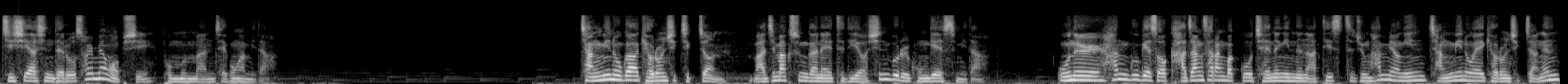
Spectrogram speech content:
지시하신 대로 설명 없이 본문만 제공합니다. 장민호가 결혼식 직전 마지막 순간에 드디어 신부를 공개했습니다. 오늘 한국에서 가장 사랑받고 재능 있는 아티스트 중 한 명인 장민호의 결혼식장은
